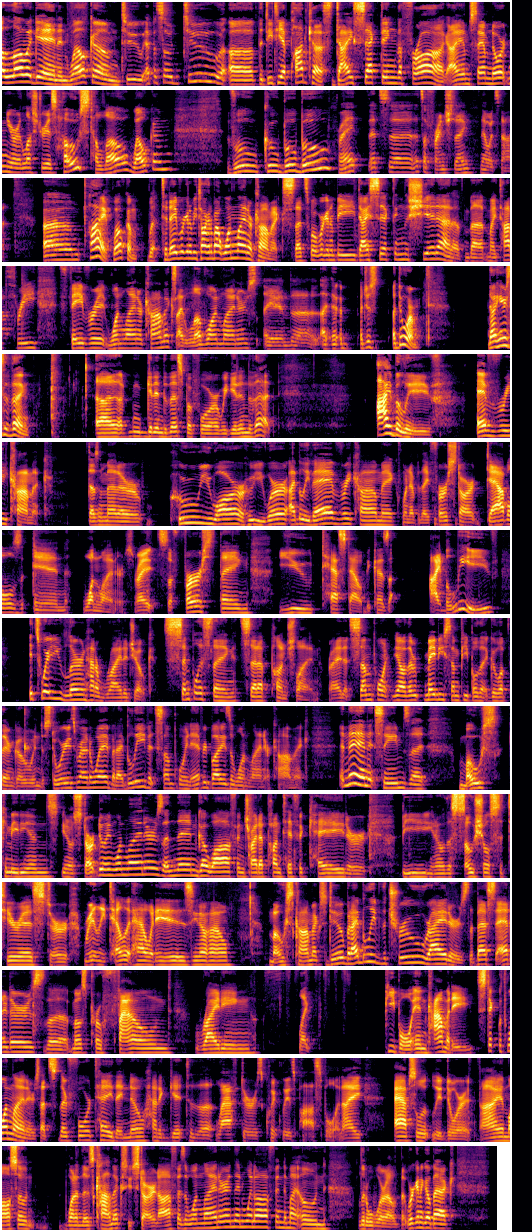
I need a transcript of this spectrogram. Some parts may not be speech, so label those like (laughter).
Hello, again, and welcome to episode two of the DTF podcast, Dissecting the Frog. I am Sam Norton, your illustrious host. Hello, welcome. Coup boo boo, right? That's uh, that's a French thing. No, it's not. Um, hi, welcome. Today we're going to be talking about one-liner comics. That's what we're going to be dissecting the shit out of. Uh, my top three favorite one-liner comics. I love one-liners, and uh, I, I, I just adore them. Now, here's the thing. Uh, I can get into this before we get into that. I believe every comic, doesn't matter who you are or who you were, I believe every comic, whenever they first start, dabbles in one liners, right? It's the first thing you test out because I believe it's where you learn how to write a joke. Simplest thing, set up punchline, right? At some point, you know, there may be some people that go up there and go into stories right away, but I believe at some point everybody's a one liner comic. And then it seems that most comedians, you know, start doing one liners and then go off and try to pontificate or be, you know, the social satirist or really tell it how it is, you know how most comics do, but I believe the true writers, the best editors, the most profound writing like people in comedy stick with one-liners. That's their forte. They know how to get to the laughter as quickly as possible, and I absolutely adore it. I am also one of those comics who started off as a one-liner and then went off into my own little world. But we're going to go back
